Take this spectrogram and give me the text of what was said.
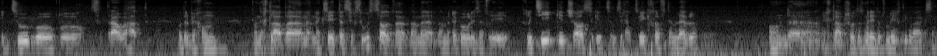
im Zug, wo, wo das Vertrauen hat oder bekommt. Und ich glaube, äh, man, man sieht, dass es sich auszahlt, wenn, wenn, man, wenn man den Goalies ein bisschen, bisschen Zeit gibt, Chancen gibt, um sich zu entwickeln auf dem Level. Und äh, ich glaube schon, dass wir nicht auf dem richtigen Weg sind.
